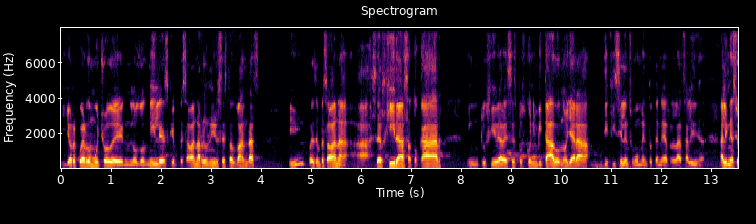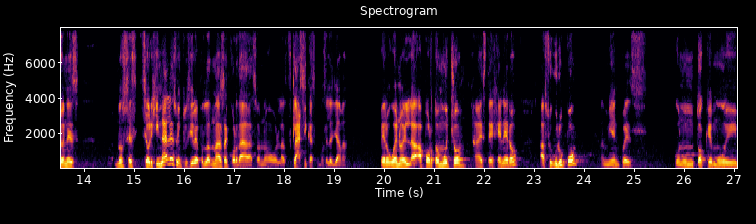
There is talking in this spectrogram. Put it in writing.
y yo recuerdo mucho de los 2000 que empezaban a reunirse estas bandas y pues empezaban a, hacer giras, a tocar, inclusive a veces pues con invitados, ¿no? Ya era difícil en su momento tener las alineaciones, no sé si originales o inclusive pues las más recordadas o no, las clásicas como se les llama. Pero bueno, él aportó mucho a este género, a su grupo, también pues con un toque muy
